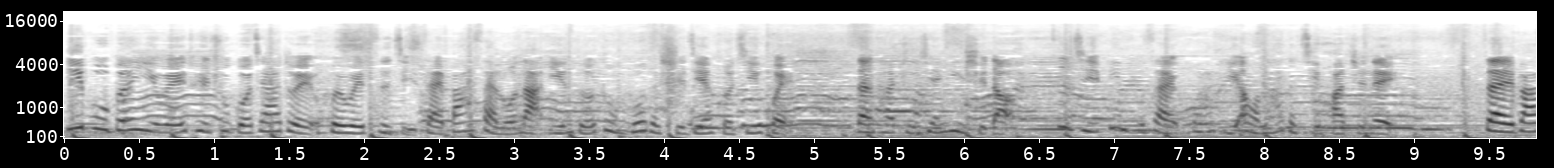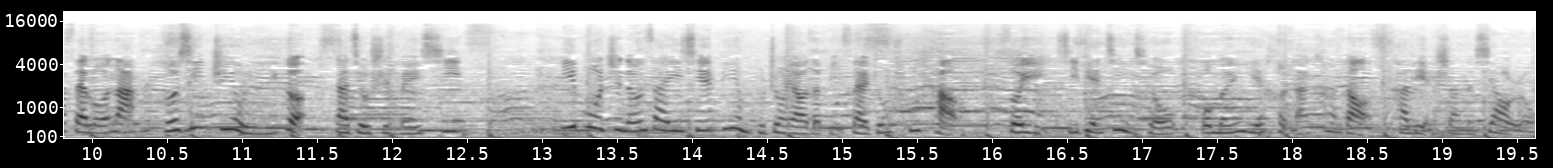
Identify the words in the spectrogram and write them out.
伊布本以为退出国家队会为自己在巴塞罗那赢得更多的时间和机会，但他逐渐意识到自己并不在瓜迪奥拉的计划之内。在巴塞罗那，核心只有一个，那就是梅西。伊布只能在一些并不重要的比赛中出场，所以即便进球，我们也很难看到他脸上的笑容。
